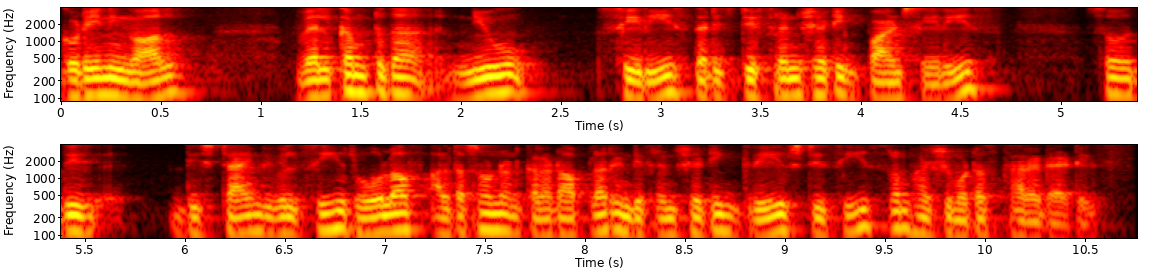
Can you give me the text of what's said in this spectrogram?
Good evening, all. Welcome to the new series that is differentiating point series. So the, this time we will see role of ultrasound and color Doppler in differentiating Graves' disease from Hashimoto's thyroiditis.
